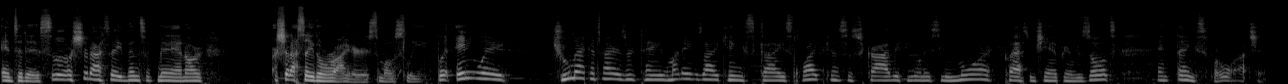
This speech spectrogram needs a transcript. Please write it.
into this. Or should I say Vince McMahon or or should I say the writers mostly. But anyway, Drew McIntyre retains. My name is I King Guys. Like and subscribe if you want to see more Clash of Champion results. And thanks for watching.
